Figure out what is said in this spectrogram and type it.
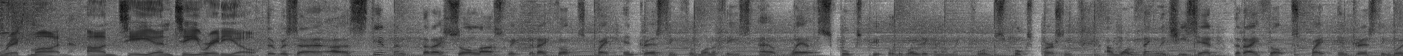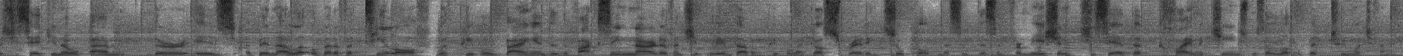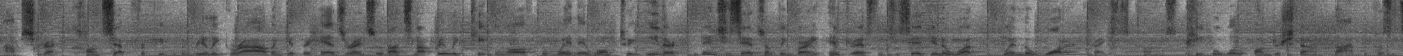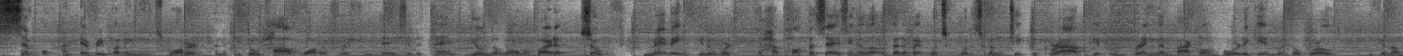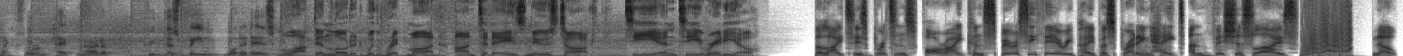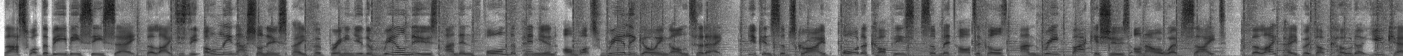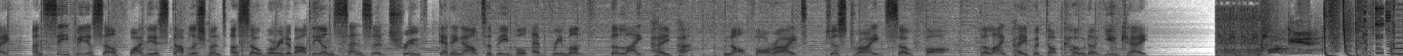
Rick Munn on TNT Radio. There was a, a, statement that I saw last week that I thought was quite interesting from one of these uh, WEF spokespeople, the World Economic Forum spokesperson. And one thing that she said that I thought was quite interesting was she said, you know, um, there has been a little bit of a tail off with people buying into the vaccine narrative, and she blamed that on people like us spreading so called mis and disinformation. She said that climate change was a little bit too much of an abstract concept for people to really grab and get their heads around. So that's not really taking off the way they want to either. And then she said something very interesting. She said, you know what? When the water crisis comes, people will understand that because it's simple and everybody needs water. And if you don't have water for a few days at a time, you'll know all about it. So maybe, you know, we're hypothesizing a little bit about what's what it's going to take to grab people and bring them back on board again with a World Economic Forum type narrative. Could this be what it is? Locked and loaded with Rick Munn on today's News Talk, TNT Radio. The Light is Britain's far right conspiracy theory paper spreading hate and vicious lies. No, that's what the BBC say. The Light is the only national newspaper bringing you the real news and informed opinion on what's really going on today. You can subscribe, order copies, submit articles, and read back issues on our website, thelightpaper.co.uk, and see for yourself why the establishment are so worried about the uncensored truth getting out to people every month. The Light Paper. Not for right, just right so far. Thelightpaper.co.uk. Plug in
